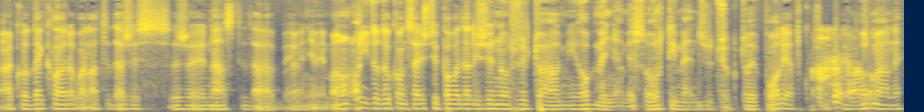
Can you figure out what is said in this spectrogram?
ako deklarovala teda, že, že nás teda, ja neviem, oni to dokonca ešte povedali, že no, že to my obmeniame sortiment, že čo, to je v poriadku, že to je normálne.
